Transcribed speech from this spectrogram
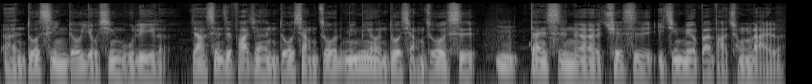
很多事情都有心无力了。然后甚至发现很多想做，明明有很多想做的事，嗯，但是呢，却是已经没有办法重来了，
